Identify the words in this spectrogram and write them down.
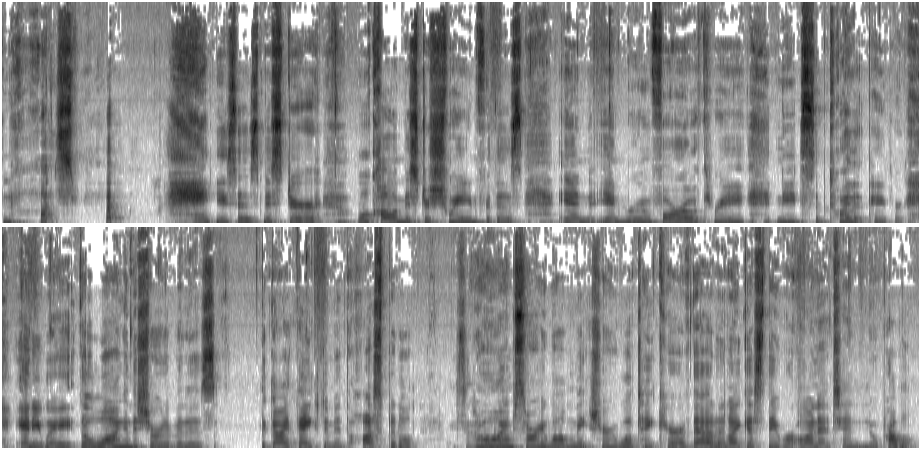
in the hospital." he says, Mr. We'll call him Mr. Schween for this. In in room 403 needs some toilet paper. Anyway, the long and the short of it is, the guy thanked him at the hospital. He said, "Oh, I'm sorry. Well, make sure we'll take care of that." And I guess they were on it, and no problem.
